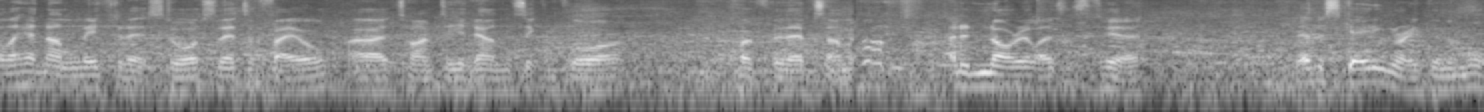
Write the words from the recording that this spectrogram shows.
Well, they had none left at that store, so that's a fail. Uh, time to head down the second floor. Hopefully they have some. I did not realise this was here. They have a skating rink in the mall.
